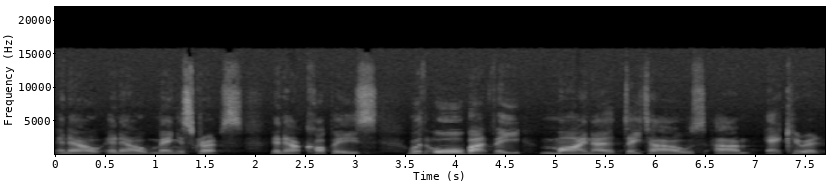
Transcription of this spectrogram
in our, in our manuscripts, in our copies, with all but the minor details um, accurate,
